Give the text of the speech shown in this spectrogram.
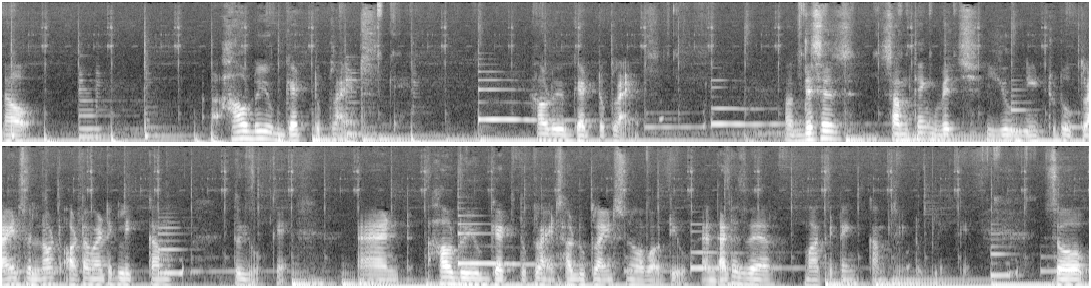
Now how do you get to clients okay? How do you get to clients? Now this is something which you need to do. Clients will not automatically come to you okay? And how do you get to clients? How do clients know about you? And that is where marketing comes into play so,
